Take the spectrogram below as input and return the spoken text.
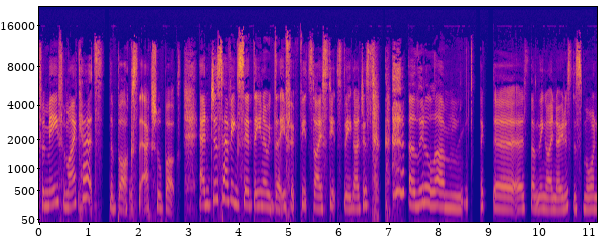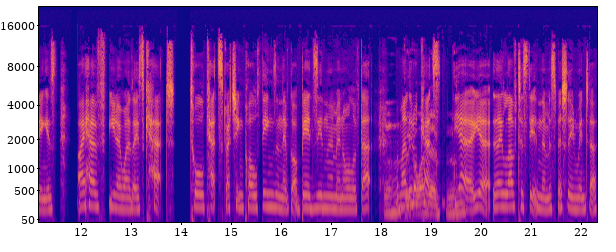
for me, for my cats, the box, the actual box. And just having said that, you know, the if it fits, I sits thing. I just a little um uh, something I noticed this morning is I have, you know, one of those cat, tall cat scratching pole things, and they've got beds in them and all of that. Mhm. But my We little cats, there. Mhm. yeah, yeah, they love to sit in them, especially in winter.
